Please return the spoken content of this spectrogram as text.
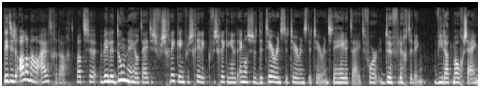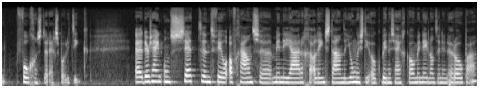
Dit is allemaal uitgedacht. Wat ze willen doen de hele tijd is verschrikking, verschrik, verschrikking. In het Engels is het deterrence, deterrence, deterrence. De hele tijd voor de vluchteling. Wie dat mogen zijn volgens de rechtspolitiek. Uh, er zijn ontzettend veel Afghaanse minderjarige alleenstaande jongens die ook binnen zijn gekomen in Nederland en in Europa.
